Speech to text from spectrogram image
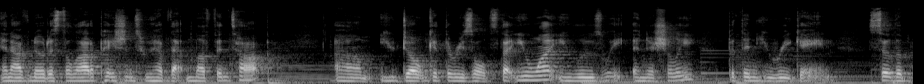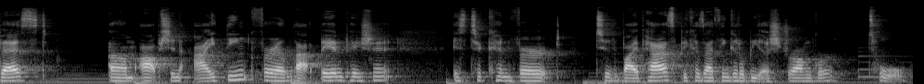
And I've noticed a lot of patients who have that muffin top um, you don't get the results that you want. You lose weight initially, but then you regain. So, the best um, option I think for a lap band patient is to convert to the bypass because I think it'll be a stronger tool.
